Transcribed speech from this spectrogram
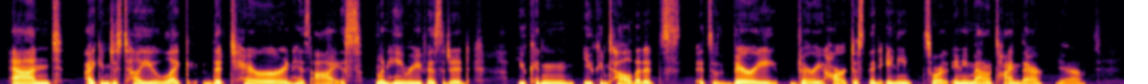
and I can just tell you, like the terror in his eyes when he revisited. You can you can tell that it's it's very very hard to spend any sort of any amount of time there. Yeah.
